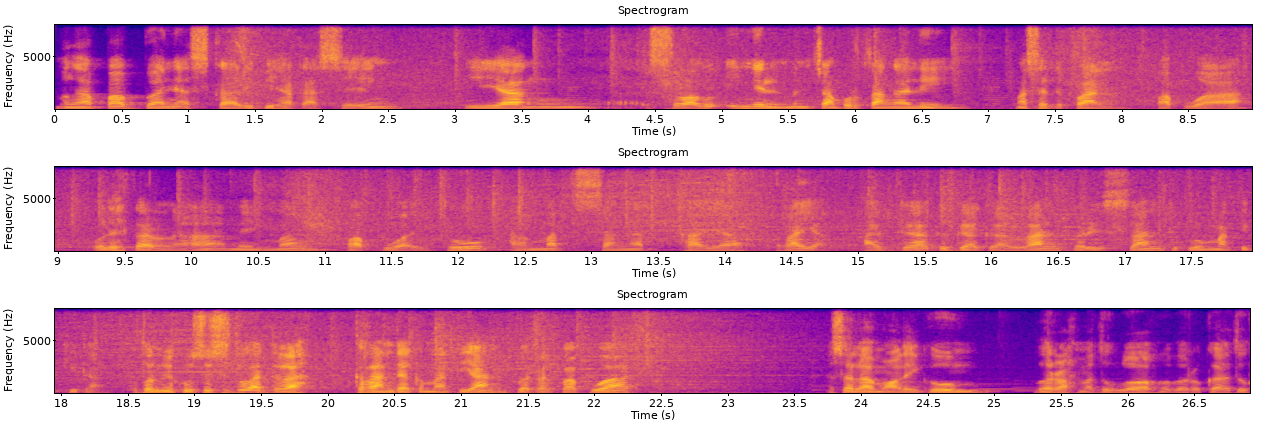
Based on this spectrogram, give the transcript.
mengapa banyak sekali pihak asing yang eh, selalu ingin mencampur tangani masa depan Papua oleh karena memang Papua itu amat sangat kaya raya. Ada kegagalan barisan diplomatik kita. Otonomi khusus itu adalah keranda kematian buat Papua. Assalamualaikum warahmatullahi wabarakatuh.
